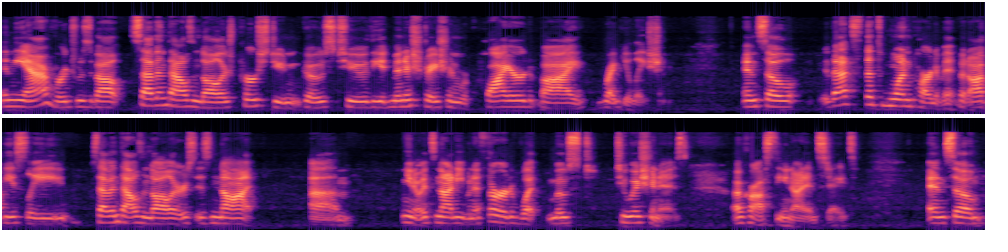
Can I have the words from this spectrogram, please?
and the average was about $7,000 per student goes to the administration required by regulation. And so that's that's one part of it, but obviously $7,000 is not um, you know, it's not even a third of what most tuition is across the United States. And so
